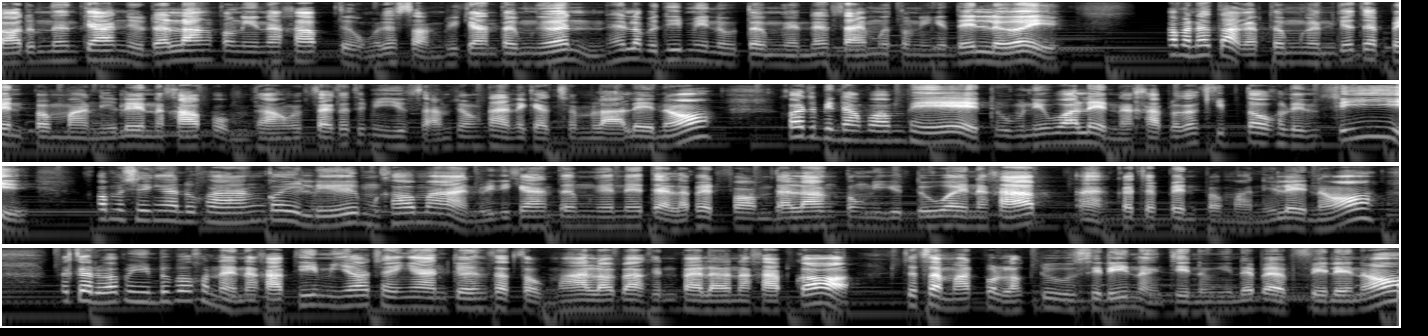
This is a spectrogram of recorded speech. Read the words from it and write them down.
รอดำเนินการอยู่ด้านล่างตรงนี้นะครับเดี๋ยวผมจะสอนวิธีการเติมเงิน ให้เราไปที่เมนูเติมเงินด้านซ้ายมือตรงนี้กันได้เลย ถ้ามันหน้าต่างการเติมเงินก็จะเป็นประมาณนี้เลยนะครับผมทางเว็บไซต์ก็จะมีอยู่ 3 ช่องทางในการชำระเลยเนาะก็จะเป็นทางพร้อมเพย์ทูมินิวอลเล็ตนะครับแล้วก็คริปโตเคอเรนซีเข้ามาใช้งานทุกครั้งก็อย่าลืมเข้ามาอ่านวิธีการเติมเงินในแต่ละแพลตฟอร์มด้านล่างตรงนี้ด้วยนะครับ อะก็จะเป็นประมาณนี้เลยเนาะ ถ้าเกิดว่ามีเพื่อนๆคนไหนนะครับที่มียอดใช้งานเกินสะสม 500 บาทขึ้นไปแล้วนะครับ ก็จะสามารถปลดล็อกดูซีรีส์หนังจีนตรงนี้ได้แบบฟรีเลยเนาะ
